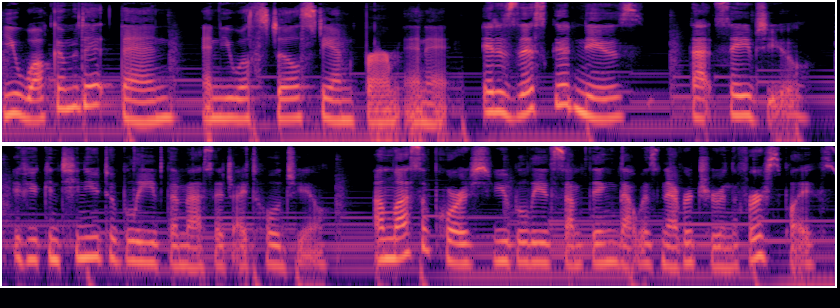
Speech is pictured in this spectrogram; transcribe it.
You welcomed it then, and you will still stand firm in it. It is this good news that saves you if you continue to believe the message I told you unless, of course, you believe something that was never true in the first place.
